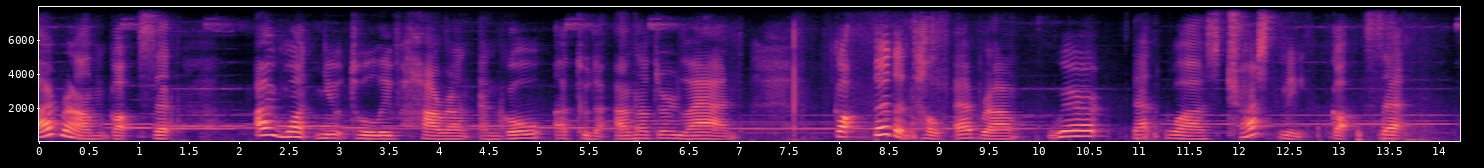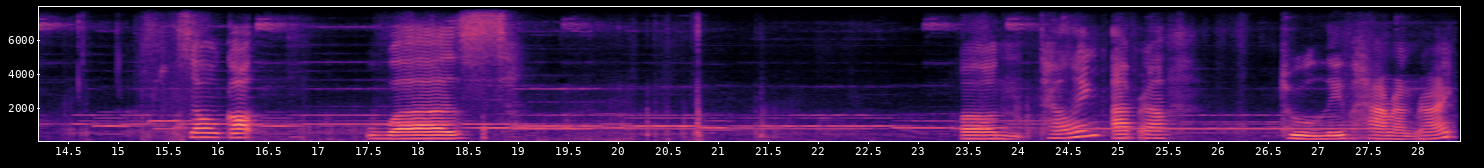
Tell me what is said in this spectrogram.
Abraham God said, I want you to leave Haran and go to the another land. God didn't tell Abraham where that was. Trust me, God said. So God was um, telling Abraham to leave Haran, right?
